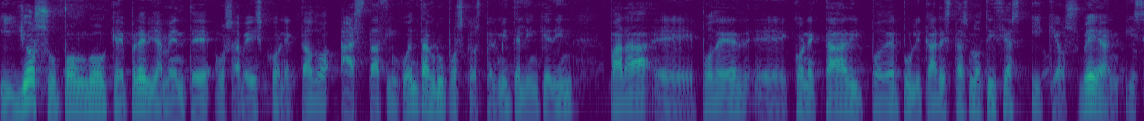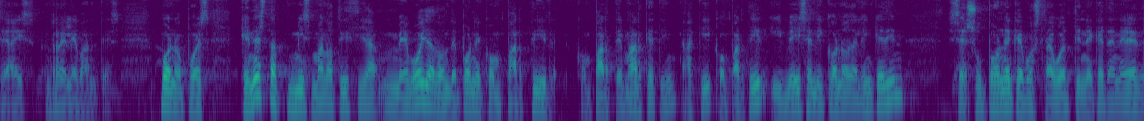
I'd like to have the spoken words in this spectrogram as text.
y yo supongo que previamente os habéis conectado hasta 50 grupos que os permite LinkedIn para eh, poder eh, conectar y poder publicar estas noticias y que os vean y seáis relevantes. Bueno, pues en esta misma noticia me voy a donde pone compartir, comparte marketing, aquí compartir y veis el icono de LinkedIn se supone que vuestra web tiene que tener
